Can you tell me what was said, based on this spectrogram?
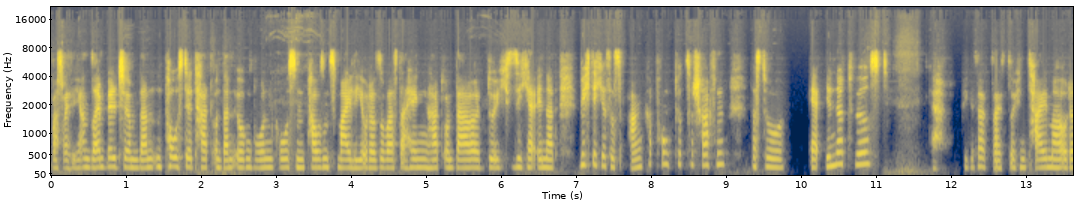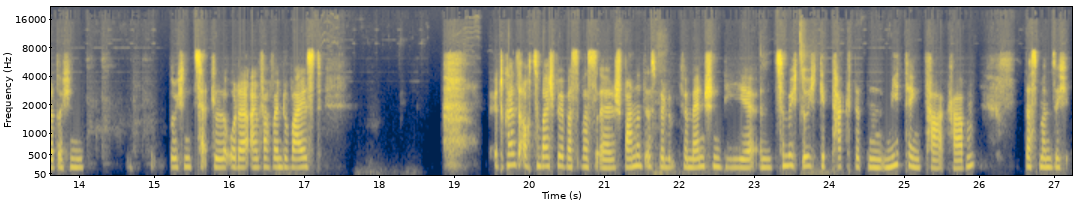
was weiß ich, an seinem Bildschirm dann ein Post-it hat und dann irgendwo einen großen Pausensmiley oder sowas da hängen hat und dadurch sich erinnert. Wichtig ist es, Ankerpunkte zu schaffen, dass du erinnert wirst. Ja, wie gesagt, sei es durch einen Timer oder durch einen, durch einen Zettel oder einfach, wenn du weißt, Du kannst auch zum Beispiel, was, was äh, spannend ist für, für Menschen, die einen ziemlich durchgetakteten Meeting-Tag haben, dass man sich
